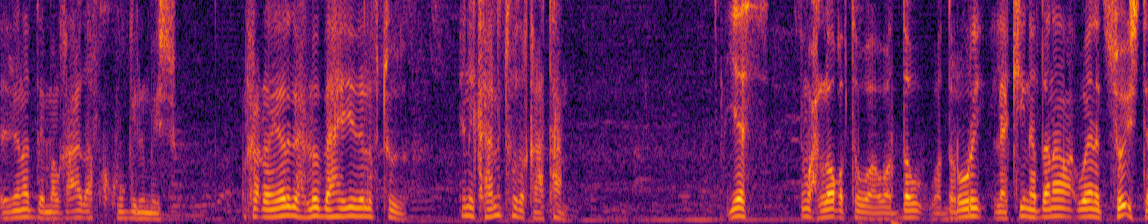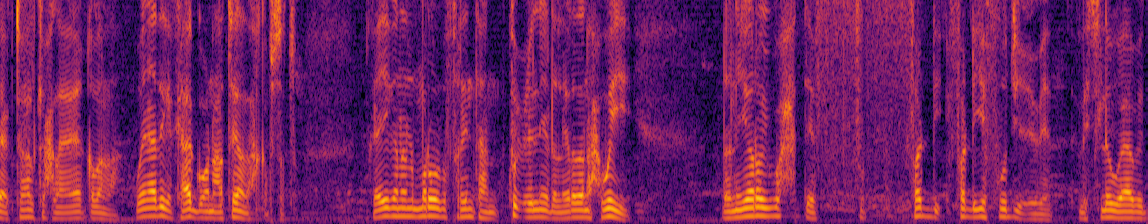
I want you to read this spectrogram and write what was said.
cidina dee malqacad afka kuu gelin mayso. Marka dhallinyaradii wax loo baahan yahay iyada laftoodu inay kaalintooda qaataan. Yes in wax loo qabto waa waa daruuri laakiin haddana waa inaad soo istaagto halkii wax lagaga qaban lahaa. Waa in adiga kaa go-naato inaad wax qabsato. Marka iyagana mar walba fariintaan ku celinaya dhallinyaradana wax weeye. Dhallinyaroy wax dee fadhi fadhi iyo fuuji cibeed laisla waabad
